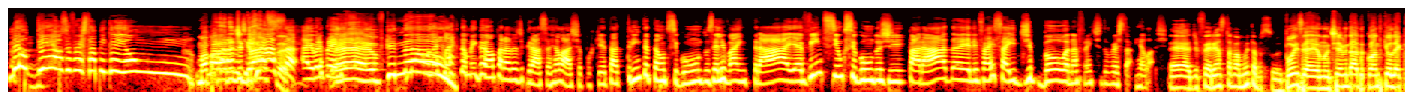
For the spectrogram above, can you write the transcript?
Meu Deus, o Verstappen ganhou um. Uma parada de graça. Aí eu falei pra ele: É, eu fiquei, Não, não! o Leclerc também ganhou uma parada de graça, relaxa, porque tá 30 e tantos segundos, ele vai entrar e é 25 segundos de parada, ele vai sair de boa na frente do Verstappen, relaxa. É, a diferença tava muito absurda. Pois é, eu não tinha me dado conta que o Leclerc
